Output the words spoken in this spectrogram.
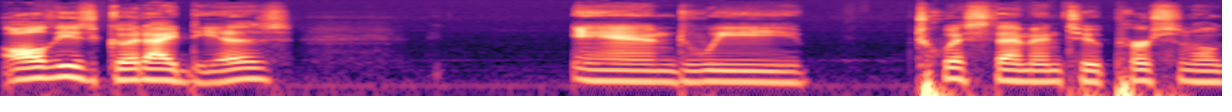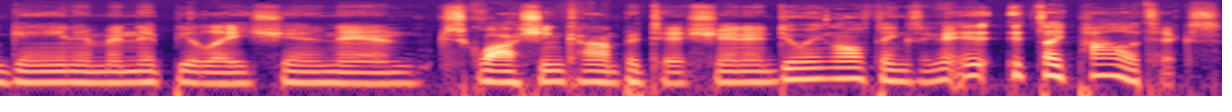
all these good ideas and we twist them into personal gain and manipulation and squashing competition and doing all things like that. it's like politics.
